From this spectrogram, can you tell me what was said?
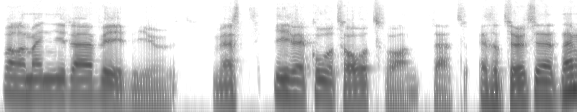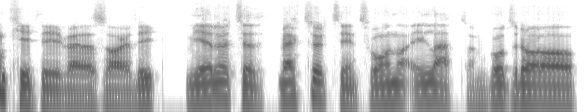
valamennyire védi őt. Mert évek óta ott van. Tehát ez a történet nem két évvel zajlik. Mielőtt ez megtörtént volna, én láttam Godra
